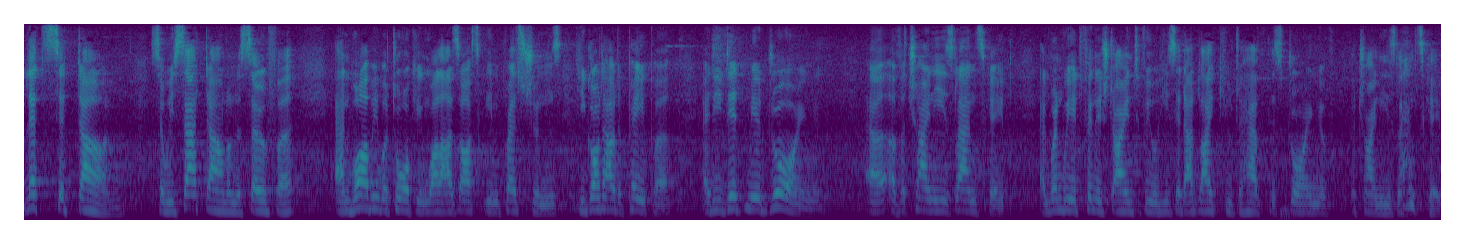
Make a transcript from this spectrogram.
Let's sit down. So we sat down on a sofa, and while we were talking, while I was asking him questions, he got out a paper and he did me a drawing uh, of a Chinese landscape. And when we had finished our interview, he said, I'd like you to have this drawing of a Chinese landscape.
